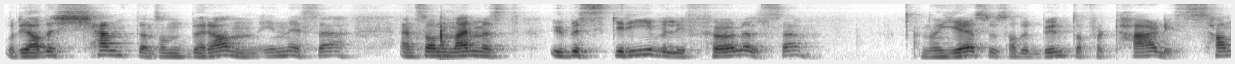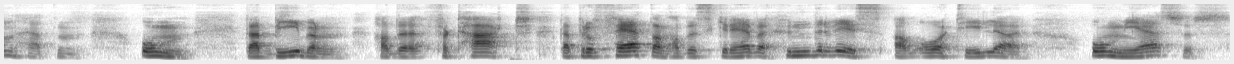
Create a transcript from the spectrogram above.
Og de hadde kjent en sånn brann inni seg, en sånn nærmest ubeskrivelig følelse når Jesus hadde begynt å fortelle sannheten om det Bibelen hadde fortalt, det profetene hadde skrevet hundrevis av år tidligere om Jesus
